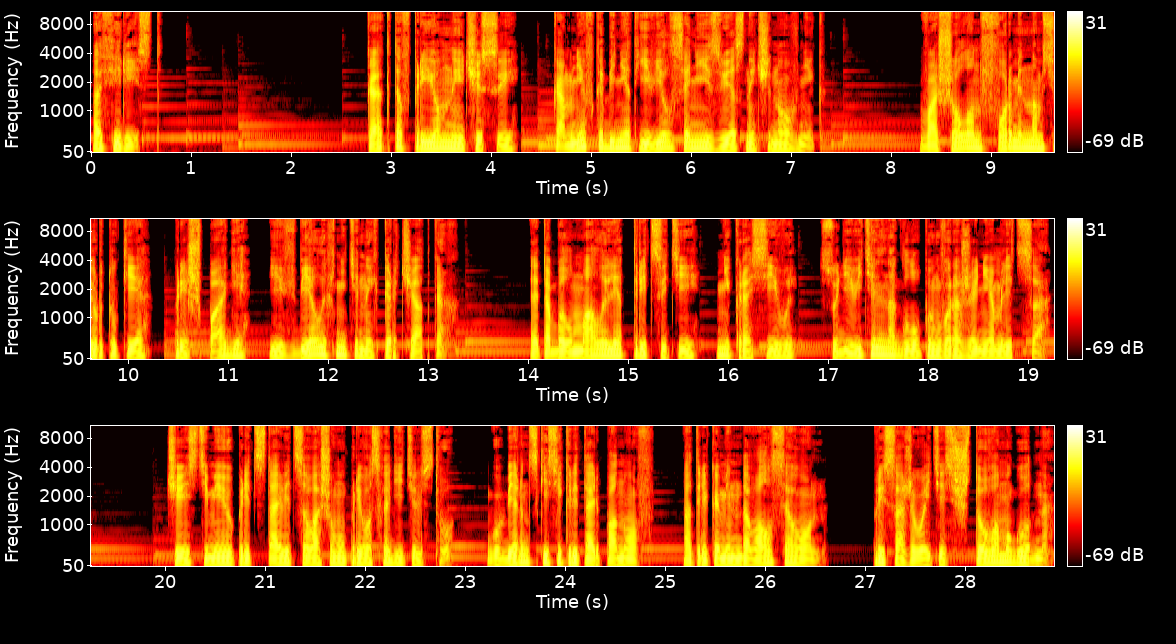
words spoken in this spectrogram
Аферист. Как-то в приемные часы ко мне в кабинет явился неизвестный чиновник. Вошел он в форменном сюртуке, при шпаге и в белых нитяных перчатках. Это был малый лет 30, некрасивый, с удивительно глупым выражением лица. «Честь имею представиться вашему превосходительству, губернский секретарь Панов», отрекомендовался он. «Присаживайтесь, что вам угодно».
